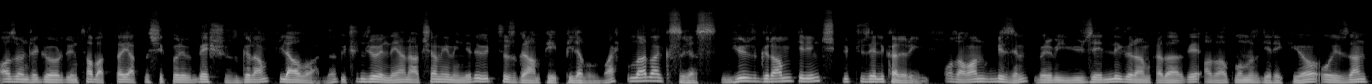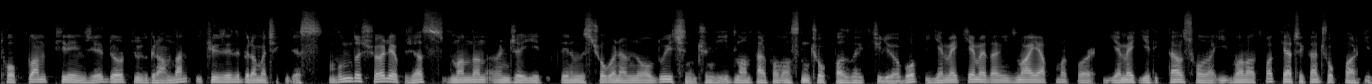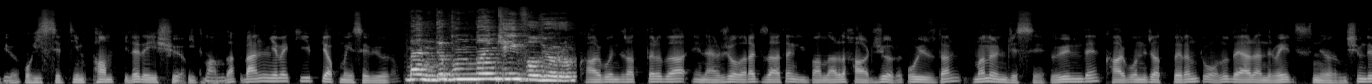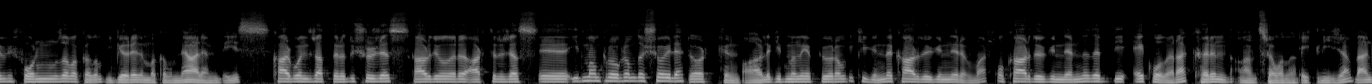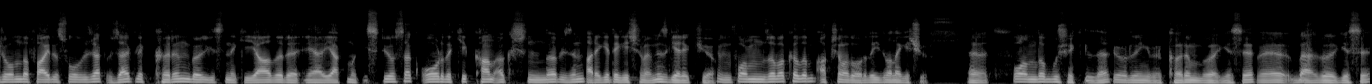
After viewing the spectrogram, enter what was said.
Az önce gördüğün tabakta yaklaşık böyle bir 500 gram pilav vardı. Üçüncü öğünde yani akşam yemeğinde de 300 gram pi- pilavım var. Bunlardan kısacağız. 100 gram pirinç 350 kaloriymiş. O zaman bizim böyle bir 150 gram kadar bir azaltmamız gerekiyor. O yüzden toplam pirinci 400 gramdan 250 grama çekeceğiz. Bunu da şöyle yapacağız. İdmandan önce yediklerimiz çok önemli olduğu için çünkü idman performansını çok fazla etkiliyor bu. Yemek yemeden idman yapmak var. Yemek yedikten sonra idman atmak gerçekten çok fark ediyor. O hissettiğim pump bile değişiyor idmanda. Ben yemek yiyip yapmayı seviyorum. Ben de bundan keyif alıyorum. Karbonhidratları da enerji olarak zaten idmanlarda harcıyoruz. O yüzden idman öncesi öğünde karbonhidratların çoğunu değerlendirmeyi düşünüyorum. Şimdi bir formumuza bakalım. Bir görelim bakalım ne alemdeyiz. Karbonhidratları düşüreceğiz. Kardiyoları arttıracağız. Ee, idman programı da şöyle. 4 gün ağırlık idmanı yapıyorum. 2 günde kardiyo günlerim var. O kardiyo günlerine de bir ek olarak karın antrenmanı ekleyeceğim. Bence onun da faydası olacak. Özellikle karın bölgesindeki yağları eğer yakmak istiyorsak oradaki kan akışını da bizim harekete geçirmemiz gerekiyor. Şimdi formumuza bakalım. Akşama doğru da idmana geçiyoruz. Evet. Form da bu şekilde. Gördüğün gibi karın bölgesi ve bel bölgesi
